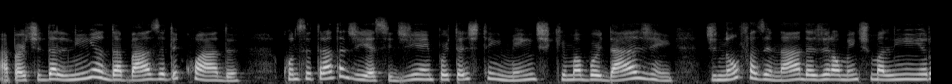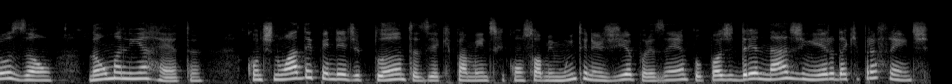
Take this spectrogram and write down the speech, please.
a partir da linha da base adequada. Quando se trata de ISD, é importante ter em mente que uma abordagem de não fazer nada é geralmente uma linha em erosão, não uma linha reta. Continuar a depender de plantas e equipamentos que consomem muita energia, por exemplo, pode drenar dinheiro daqui para frente.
